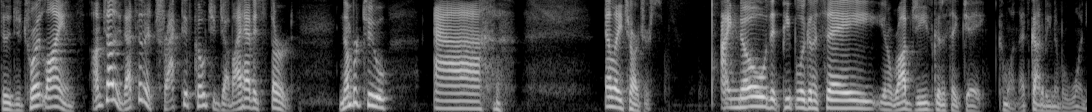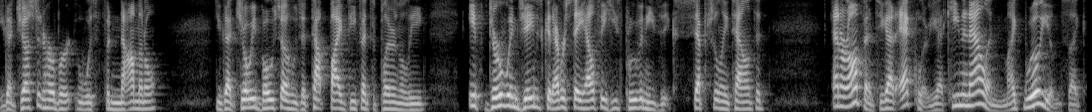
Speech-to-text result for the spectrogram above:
the Detroit Lions, I'm telling you, that's an attractive coaching job. I have his third. Number two, uh, LA Chargers. I know that people are going to say, you know, Rob G's going to say, Jay, come on, that's got to be number one. You got Justin Herbert, who was phenomenal. You got Joey Bosa, who's a top five defensive player in the league. If Derwin James could ever stay healthy, he's proven he's exceptionally talented. And on offense, you got Ekeler, you got Keenan Allen, Mike Williams, like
